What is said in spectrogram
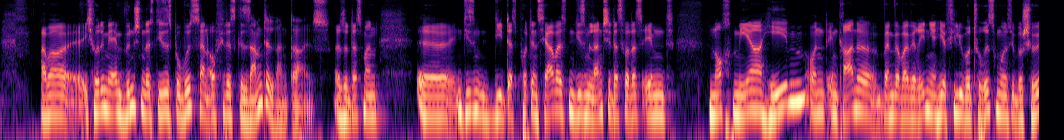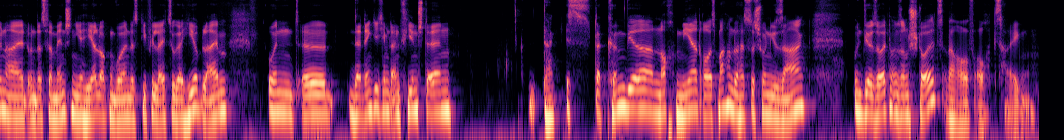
Aber ich würde mir eben wünschen, dass dieses Bewusstsein auch für das gesamte Land da ist. Also, dass man äh, in diesem, die, das Potenzial, was in diesem Land steht, dass wir das eben noch mehr heben und eben gerade, wenn wir, weil wir reden ja hier viel über Tourismus, über Schönheit und dass wir Menschen hierher locken wollen, dass die vielleicht sogar hier bleiben. Und äh, da denke ich eben an vielen Stellen, da ist, da können wir noch mehr draus machen. Du hast es schon gesagt. Und wir sollten unseren Stolz darauf auch zeigen.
